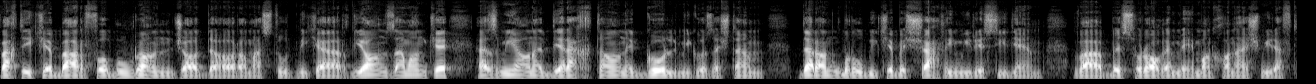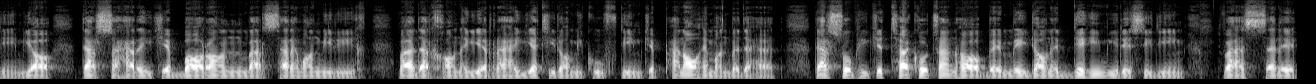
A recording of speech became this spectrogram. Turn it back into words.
وقتی که برف و بوران جاده ها را مسدود می کرد یا آن زمان که از میان درختان گل می گذشتم در آن غروبی که به شهری می رسیدم و به سراغ مهمان خانهش می رفتیم یا در سحری که باران بر سرمان می ریخت و در خانه رعیتی را می کوفتیم که پناهمان بدهد در صبحی که تک و تنها به میدان دهی می رسیدیم و از سر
